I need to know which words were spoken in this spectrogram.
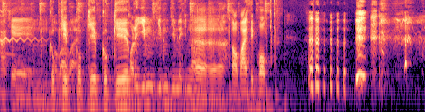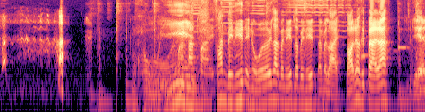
โอเค กุบกิบกุบกิบกุบกิบขอได้ยิ้มยิ้มยิ้มเล็กยิ้มน้อเอยอเออต่อไปสิบหกโอ้ยมาสั้นไปสั้นไปนิดไอ้หนูเอ้ยสั้นไปนิดสั้นไปนิดไม่เป็นไรต่อเนื่องสิบแปดนะเจ็ด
